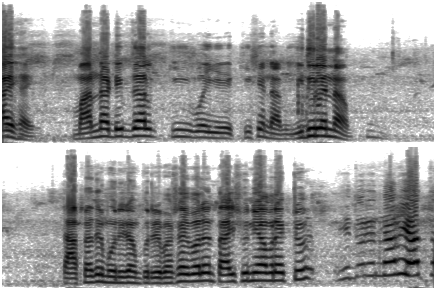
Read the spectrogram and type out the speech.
হাই হাই মান্না ডিপজাল কি ওই কিসের নাম? ইঁদুরের নাম? তা আপনাদের মনিরামপুরের ভাষায় বলেন তাই শুনি আমরা একটু। ইঁদুরের নামই হচ্ছে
